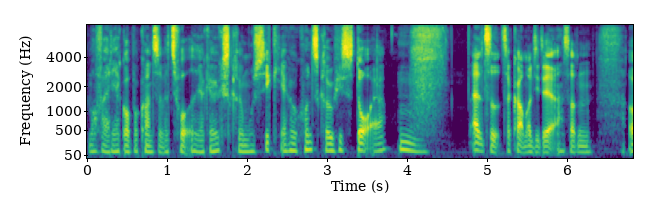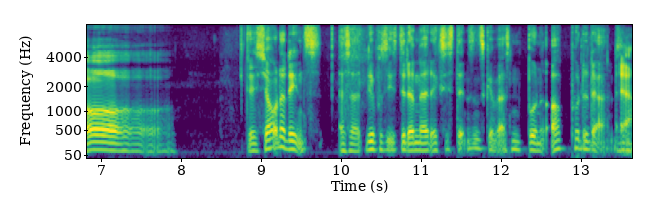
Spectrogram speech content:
hvorfor er det, jeg går på konservatoriet? Jeg kan jo ikke skrive musik, jeg kan jo kun skrive historier. Mm. Altid, så kommer de der sådan, åh... Det er sjovt, at ens, altså lige præcis det der med, at eksistensen skal være sådan bundet op på det der. Ligesom. Ja.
